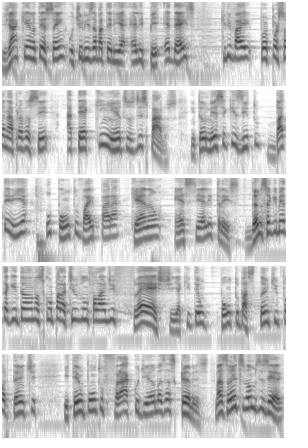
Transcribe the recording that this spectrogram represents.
Já a Canon T100 utiliza a bateria LP-E10, que ele vai proporcionar para você até 500 disparos. Então, nesse quesito bateria, o ponto vai para Canon SL3. Dando seguimento aqui então ao nosso comparativo, vamos falar de flash. E aqui tem um ponto bastante importante e tem um ponto fraco de ambas as câmeras. Mas antes vamos dizer,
